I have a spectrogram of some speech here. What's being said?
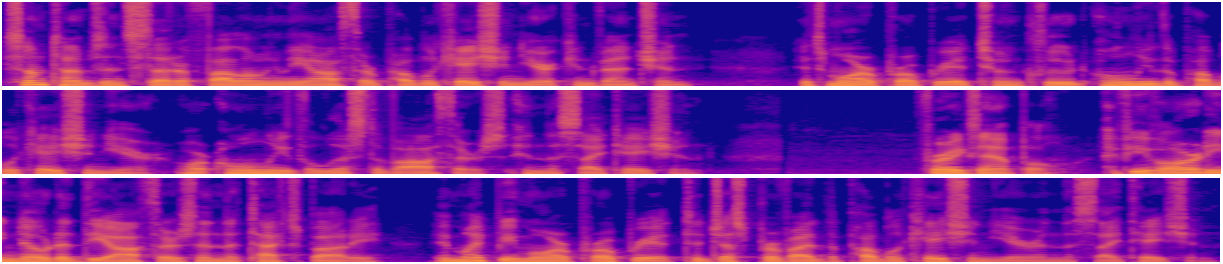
Sometimes instead of following the author publication year convention, it's more appropriate to include only the publication year or only the list of authors in the citation. For example, if you've already noted the authors in the text body, it might be more appropriate to just provide the publication year in the citation.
